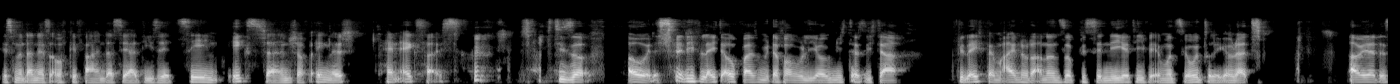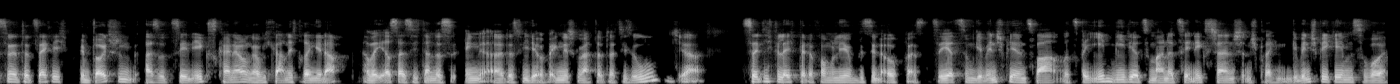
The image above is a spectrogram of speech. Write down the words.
ist mir dann jetzt aufgefallen, dass ja diese 10x Challenge auf Englisch 10x heißt. ich so, oh, das will ich vielleicht aufpassen mit der Formulierung, nicht, dass ich da vielleicht beim einen oder anderen so ein bisschen negative Emotionen triggert. Aber ja, das ist mir tatsächlich im Deutschen, also 10x, keine Ahnung, habe ich gar nicht dran gedacht. Aber erst als ich dann das, Engl äh, das Video auf Englisch gemacht habe, dachte ich so, uh, ja, sollte ich vielleicht bei der Formulierung ein bisschen aufpassen. So, jetzt zum Gewinnspiel. Und zwar wird es bei jedem Video zu meiner 10x Challenge entsprechend ein Gewinnspiel geben, sowohl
